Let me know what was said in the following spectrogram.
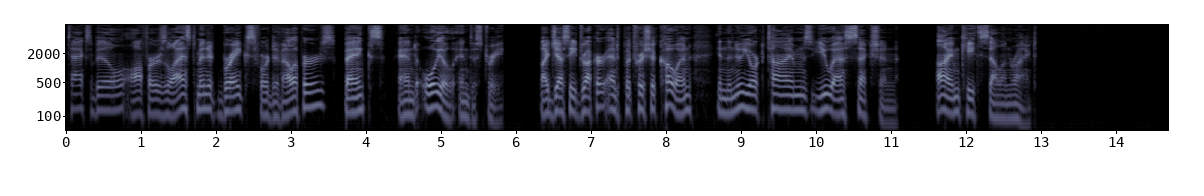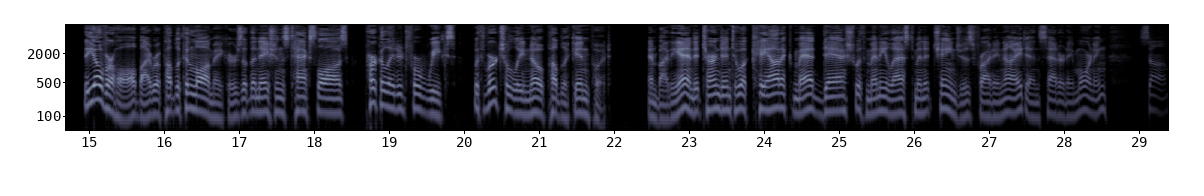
Tax bill offers last minute breaks for developers, banks, and oil industry by Jesse Drucker and Patricia Cohen in the New York Times U.S. section. I'm Keith Sellon-Wright. The overhaul by Republican lawmakers of the nation's tax laws percolated for weeks with virtually no public input, and by the end it turned into a chaotic mad dash with many last minute changes Friday night and Saturday morning. Some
